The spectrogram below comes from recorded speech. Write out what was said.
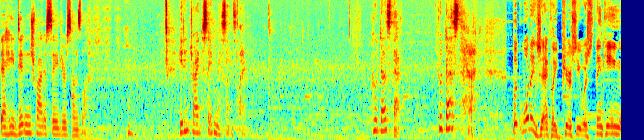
that he didn't try to save your son's life? Hmm. He didn't try to save my son's life. Who does that? Who does that? But what exactly Piercy was thinking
